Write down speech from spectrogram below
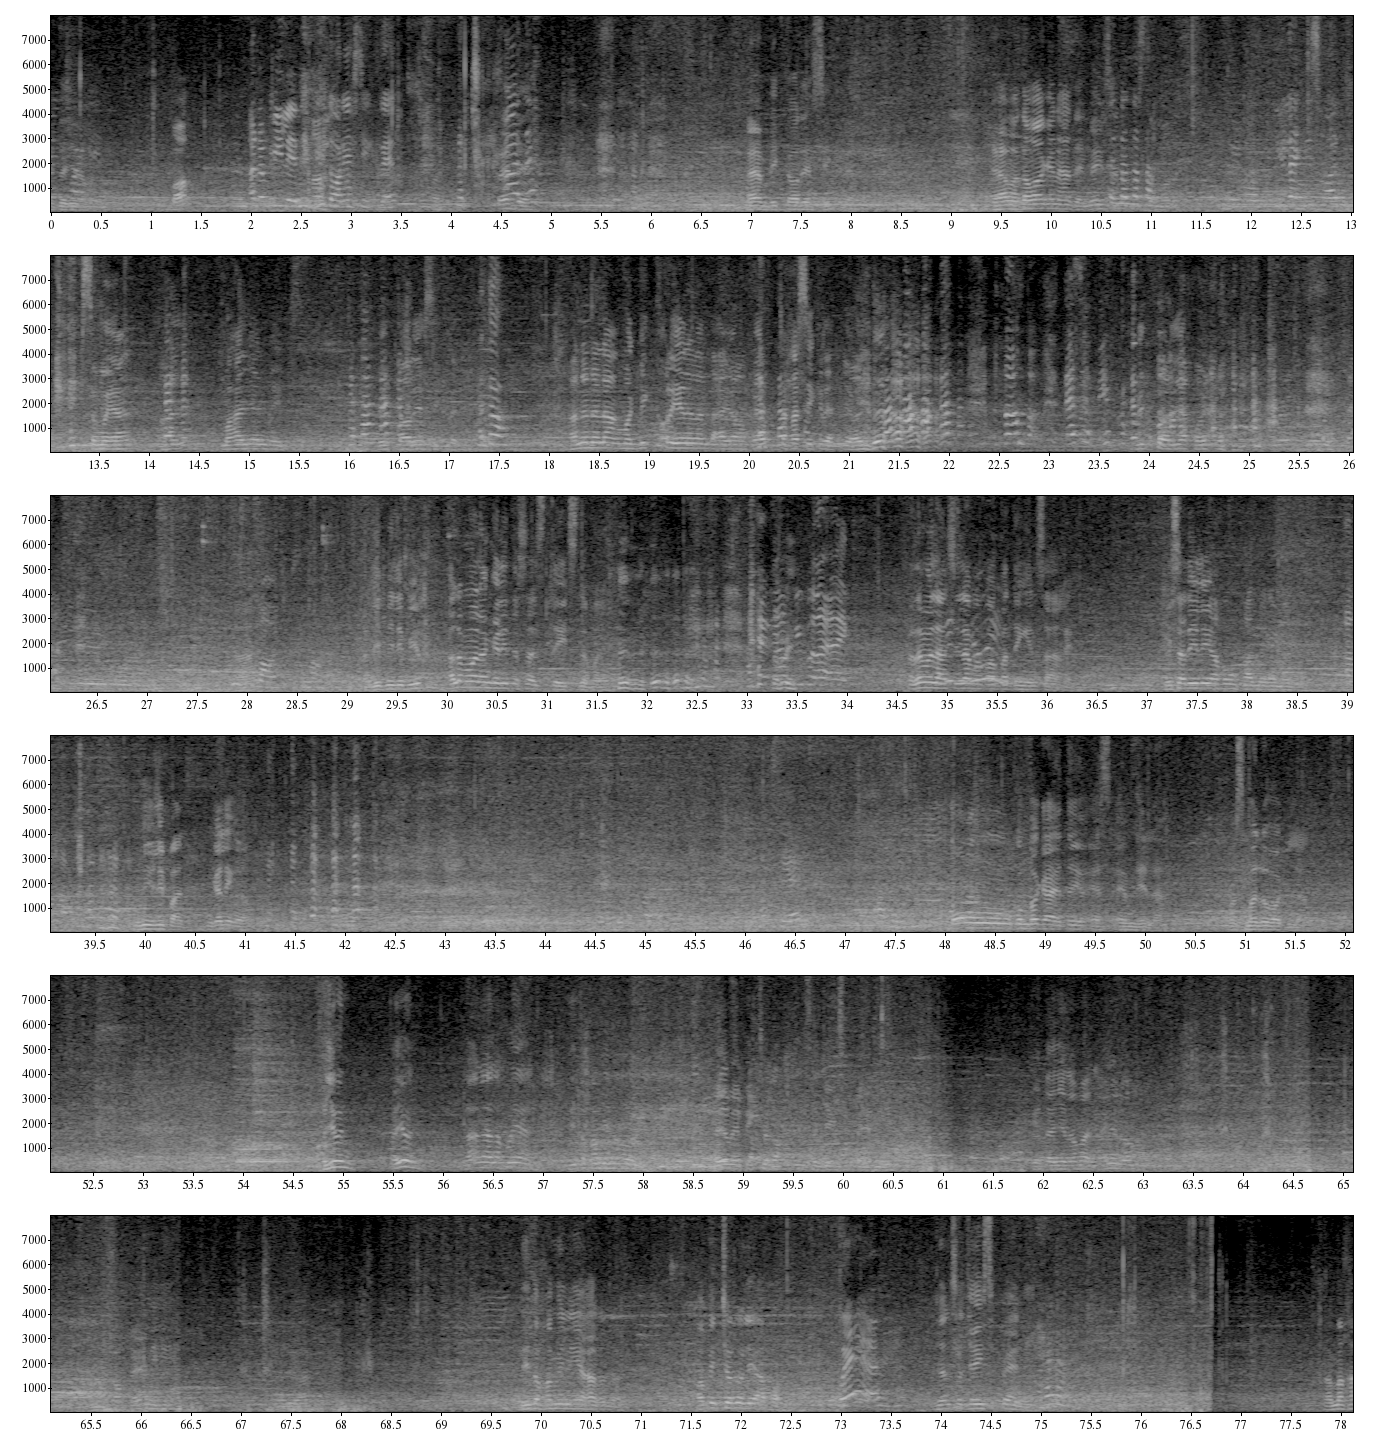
Ganda niya. Ba? Ano bilin? Victoria's Secret. Pwede. Ayan, Victoria's Secret. Kaya matawagan natin. May isa Ito, ito, sa You like this one? Gusto mo yan? Mahal, mahal yan, babes. Victoria's Secret. Ito. Ano na lang, mag-Victoria na lang tayo. Pero tsaka secret yun. That's a different Victoria Court. Libi-libi yun. Alam mo walang ganito sa States naman. I know people are like, Alam mo lahat sila mapapatingin sa akin. May sarili akong cameraman. Nilipad. Ang galing ah. Parang, kumbaga, ito yung SM nila. Mas maluwag lang. Ayun! Ayun! Naalala ko yan. Dito kami noon. Ayun, may picture ako din sa JC Penny. Kita niyo naman. Ayun, oh. Oh, Penny. Oh, di ba? Dito kami ni Arnold. Pa-picture ulit ako. where? Diyan sa JC Penny. Tama ka.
